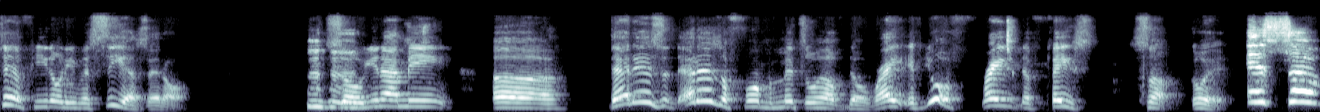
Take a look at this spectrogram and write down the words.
10th, he don't even see us at all. Mm-hmm. So you know what I mean? Uh that is that is a form of mental health though, right? If you're afraid to face so go ahead. It's so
